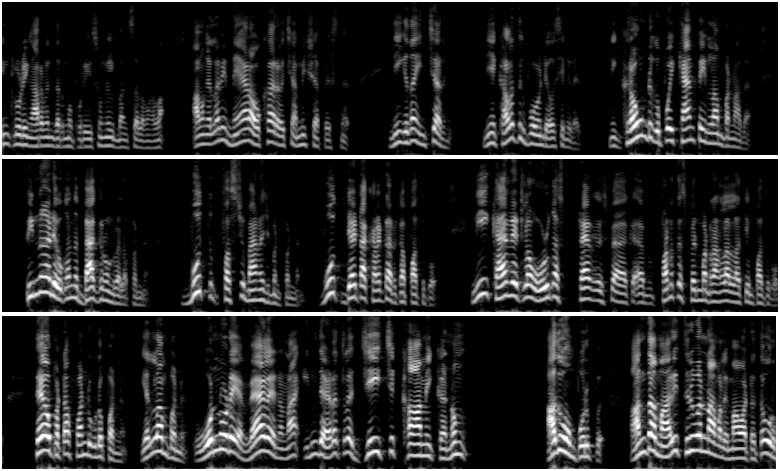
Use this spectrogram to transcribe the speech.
இன்க்ளூடிங் அரவிந்த் தர்மபுரி சுனில் பன்சல் அவங்கெல்லாம். அவங்க எல்லாரையும் நேராக உட்கார வச்சு அமித்ஷா பேசினார். நீங்கள் தான் இன்சார்ஜ் நீங்கள் களத்துக்கு போக வேண்டிய அவசியம் கிடையாது. நீ கிரவுண்டுக்கு போய் கேம்பெயின்லாம் பண்ணாத. பின்னாடி உட்காந்து பேக்ரவுண்ட் வேலை பண்ணு. பூத் ஃபஸ்ட்டு மேனேஜ்மெண்ட் பண்ணு. பூத் டேட்டா கரெக்டாக இருக்கா பார்த்துக்கோ நீ கேண்டிடேட்லாம் ஒழுங்காக பணத்தை ஸ்பெண்ட் பண்ணுறாங்களா எல்லாத்தையும் பார்த்துக்கோ தேவைப்பட்டால் ஃபண்டு கூட பண்ணு. எல்லாம் பண்ணு. உன்னுடைய வேலை என்னென்னா இந்த இடத்துல ஜெயிச்சு காமிக்கணும். அதுவும் பொறுப்பு. அந்த மாதிரி திருவண்ணாமலை மாவட்டத்தை ஒரு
